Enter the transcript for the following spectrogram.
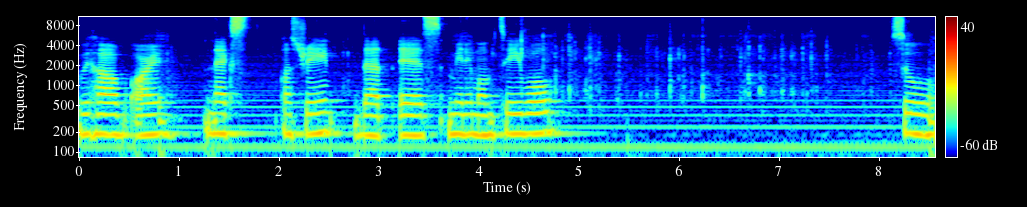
we have our next constraint that is minimum table. So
